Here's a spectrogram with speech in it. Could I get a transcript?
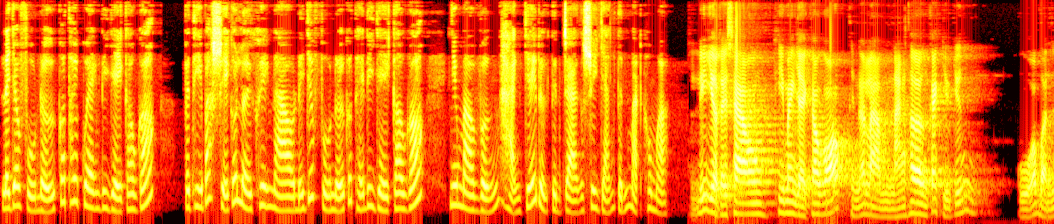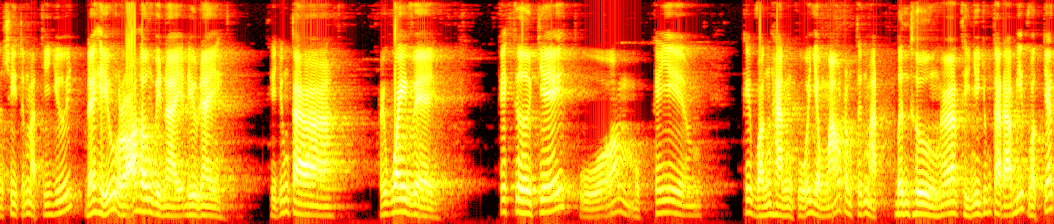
là do phụ nữ có thói quen đi giày cao gót. Vậy thì bác sĩ có lời khuyên nào để giúp phụ nữ có thể đi giày cao gót nhưng mà vẫn hạn chế được tình trạng suy giãn tĩnh mạch không ạ? À? Lý do tại sao khi mang giày cao gót thì nó làm nặng hơn các triệu chứng của bệnh suy tĩnh mạch chi dưới. Để hiểu rõ hơn về này, điều này thì chúng ta phải quay về cái cơ chế của một cái cái vận hành của dòng máu trong tĩnh mạch. Bình thường thì như chúng ta đã biết, vật chất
